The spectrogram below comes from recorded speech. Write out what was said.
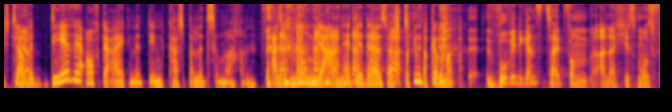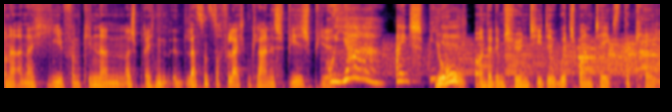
Ich glaube, Ja. der wäre auch geeignet, den Kasperle zu machen. Also in jungen Jahren hätte der das bestimmt gemacht. Wo wir die ganze Zeit vom Anarchismus, von der Anarchie, von Kindern sprechen, lass uns doch vielleicht ein kleines Spiel spielen. Oh ja, ein Spiel. Unter dem schönen Titel Which One Takes the Cake?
